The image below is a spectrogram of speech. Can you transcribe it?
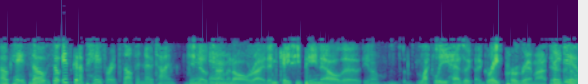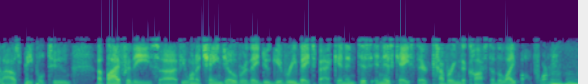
Okay, so so it's going to pay for itself in no time. In no time at all, right? And KCP&L, the you know, luckily has a, a great program out there that do. allows people to apply for these. Uh, if you want to change over, they do give rebates back, and in this in this case, they're covering the cost of the light bulb for me. hmm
